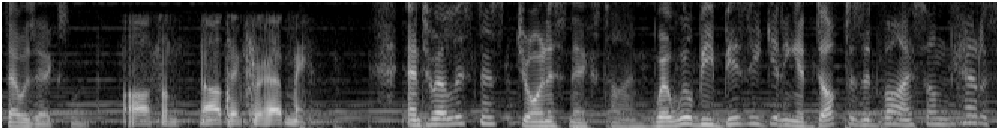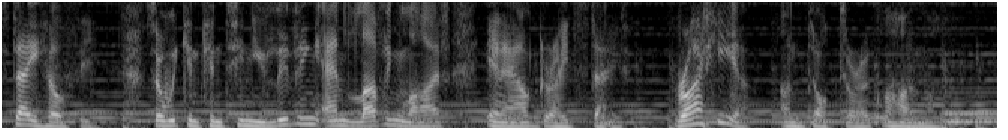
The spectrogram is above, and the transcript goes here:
That was excellent. Awesome. No, thanks for having me. And to our listeners, join us next time, where we'll be busy getting a doctor's advice on how to stay healthy so we can continue living and loving life in our great state. Right here on Dr. Oklahoma.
